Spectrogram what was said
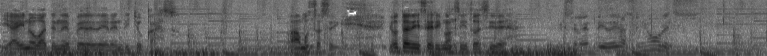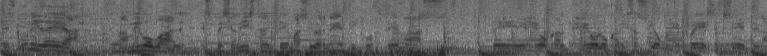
Y ahí no va a tener perdedera en dicho caso. Vamos a seguir. ¿Qué usted dice, Rinconcito, esa idea? Excelente idea, señores. Es una idea de un amigo Val, especialista en temas cibernéticos, temas de geolocalización, GPS, etcétera,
